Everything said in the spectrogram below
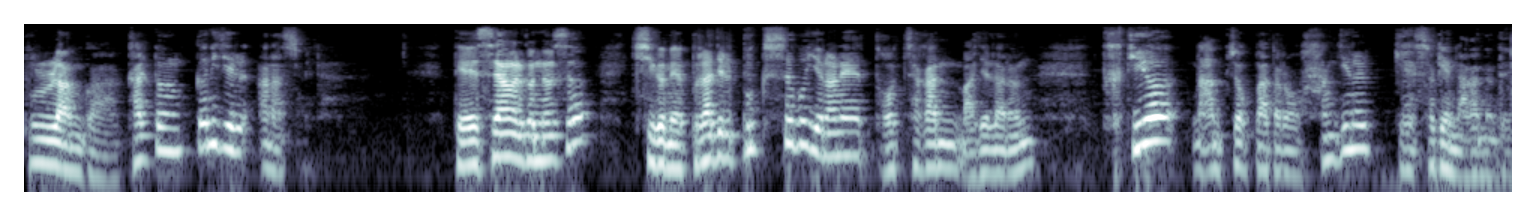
분란과 갈등은 끊이질 않았습니다. 대서양을 건너서 지금의 브라질 북서부 연안에 도착한 마젤란은 드디어 남쪽 바다로 항진을 계속해 나갔는데요.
